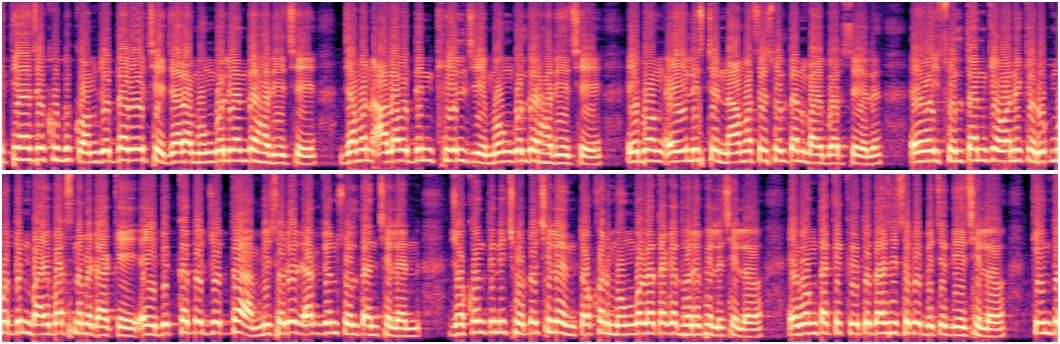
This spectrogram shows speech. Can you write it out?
ইতিহাসে খুবই কম যোদ্ধা রয়েছে যারা মঙ্গোলিয়ানদের হারিয়েছে, যেমন আলাউদ্দিন খিলজি মঙ্গলদের হারিয়েছে, এবং এই লিস্টের নাম আছে সুলতান বাইবার্সের। এই সুলতানকে অনেকে রুকমুদ্দিন বাইবার্স নামে ডাকে। এই বিখ্যাত যোদ্ধা মিশরের একজন সুলতান ছিলেন। যখন তিনি ছোট ছিলেন, তখন মঙ্গলরা তাকে ধরে ফেলেছিল, এবং তাকে কৃতদাস কৃতদাস হিসেবে বেচে দিয়েছিল। কিন্তু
